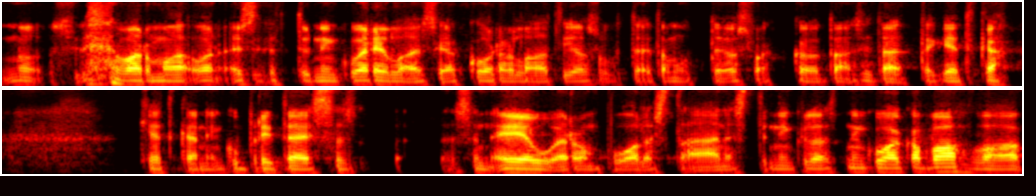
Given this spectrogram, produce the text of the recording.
no sitä varmaan on esitetty niin kuin erilaisia korrelaatiosuhteita, mutta jos vaikka jotain sitä, että ketkä, ketkä niin kuin Briteissä sen EU-eron puolesta äänesti, niin kyllä niin kuin aika vahvaa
